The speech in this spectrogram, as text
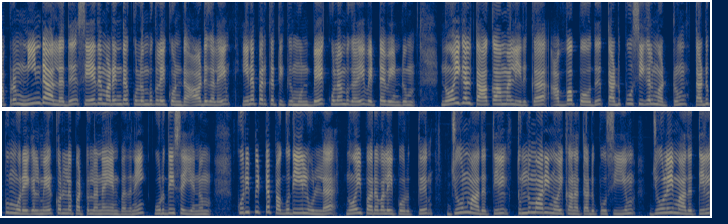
அப்புறம் நீண்ட அல்லது சேதமடைந்த குழம்புகளை கொண்ட ஆடுகளை இனப்பெருக்கத்திற்கு முன்பே குழம்புகளை வெட்ட வேண்டும். நோய்கள் தாக்காமல் இருக்க அவ்வப்போது தடுப்பூசிகள் மற்றும் தடுப்பு முறைகள் மேற்கொள்ளப்பட்டுள்ளன என்பதனை உறுதி செய்யணும். குறிப்பிட்ட பகுதியில் உள்ள நோய் பரவலை பொறுத்து ஜூன் மாதத்தில் துள்ளுமாறி நோய்க்கான தடுப்பூசியும் ஜூலை மாதத்தில்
